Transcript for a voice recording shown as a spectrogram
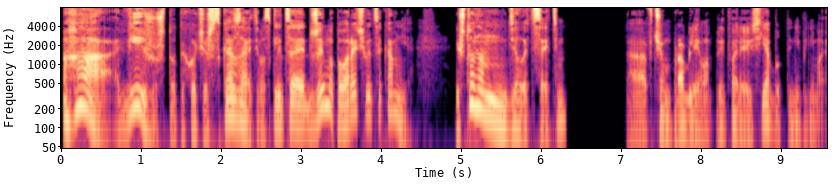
«Ага, вижу, что ты хочешь сказать», — восклицает Джим и поворачивается ко мне. «И что нам делать с этим?» «А в чем проблема?» — притворяюсь я, будто не понимаю.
